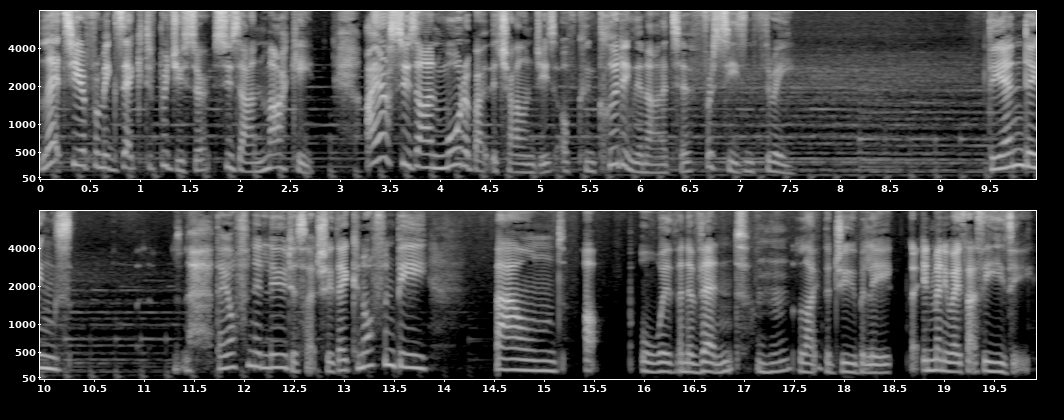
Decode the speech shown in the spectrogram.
let's hear from executive producer Suzanne Mackey. I asked Suzanne more about the challenges of concluding the narrative for season three. the endings they often elude us actually they can often be bound up or with an event mm-hmm. like the jubilee. In many ways that's easy.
